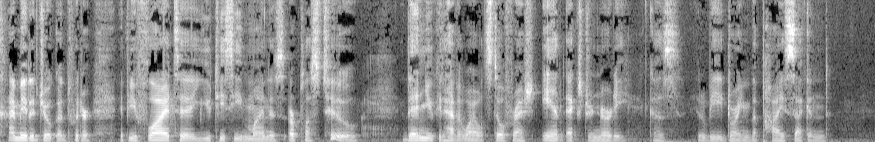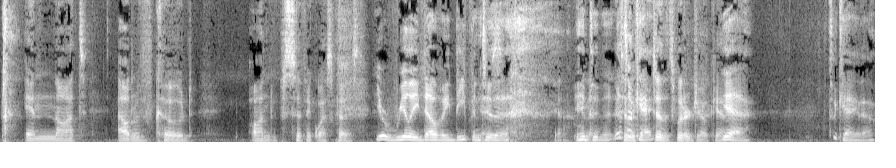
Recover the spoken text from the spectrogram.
I made a joke on Twitter. If you fly to UTC minus or plus two, then you could have it while it's still fresh and extra nerdy because it'll be during the pi second and not out of code on the Pacific West Coast. You're really delving deep into the Yeah, Into the- that's to okay. to the Twitter joke. Yeah, yeah. It's okay though.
